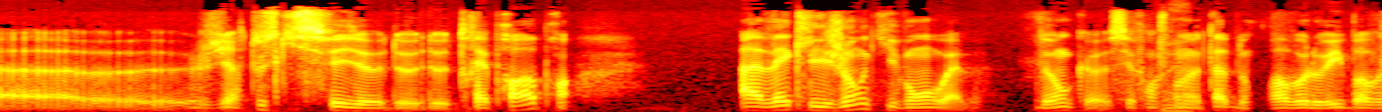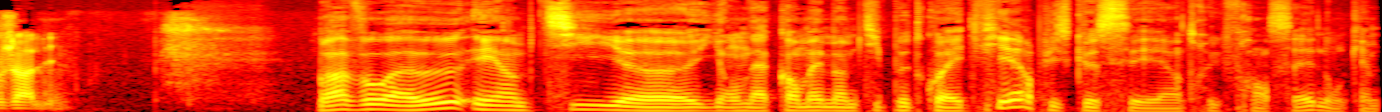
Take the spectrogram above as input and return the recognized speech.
euh, je veux dire tout ce qui se fait de, très propre, avec les gens qui vont au web. Donc c'est franchement notable. Donc bravo Loïc, bravo Géraldine. Bravo à eux et un petit, on a quand même un petit peu de quoi être fier puisque c'est un truc français, donc un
